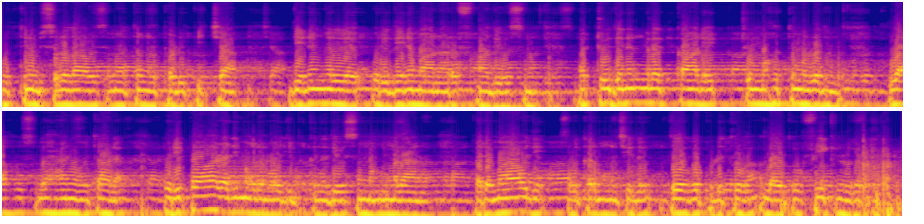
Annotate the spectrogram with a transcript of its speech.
മുത്തുനബി സുല്ലാസ്മ തങ്ങൾ പഠിപ്പിച്ച ദിനങ്ങളിലെ ഒരു ദിനമാണ് അറഫ ദിവസം. മറ്റു ദിനങ്ങളെക്കാൾ ഏറ്റവും മഹത്വമുള്ളതും അള്ളാഹു സുബാനുത്താല താല ഒരുപാട് അടിമകൾ മോചിപ്പിക്കുന്ന ദിവസം നമ്മളാണ് പരമാവധി സൽക്കർമ്മങ്ങൾ ചെയ്ത് ഉപയോഗപ്പെടുത്തുക. അള്ളാഹു തൗഫീഖ് നൽകട്ടെ.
